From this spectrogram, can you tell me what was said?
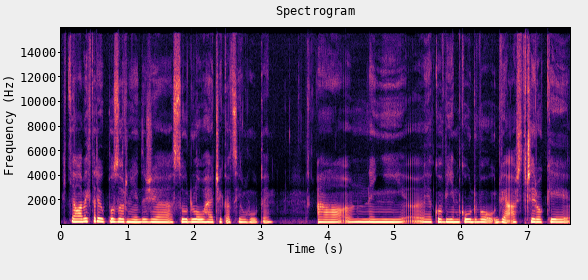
chtěla bych tady upozornit, že jsou dlouhé čekací lhuty a není eh, jako výjimkou dvou, dvě až tři roky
